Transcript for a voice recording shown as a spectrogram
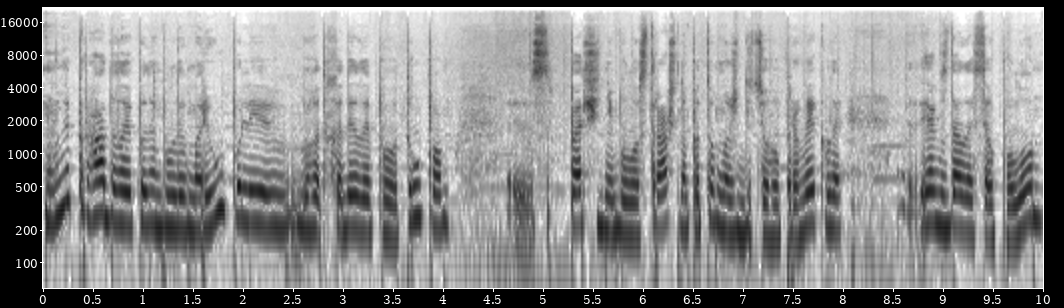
Вони пригадували, як вони були в Маріуполі, ходили по трупам. Е, Перші дні було страшно, потім ми ж до цього привикли. Е, Як здалися в полон,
